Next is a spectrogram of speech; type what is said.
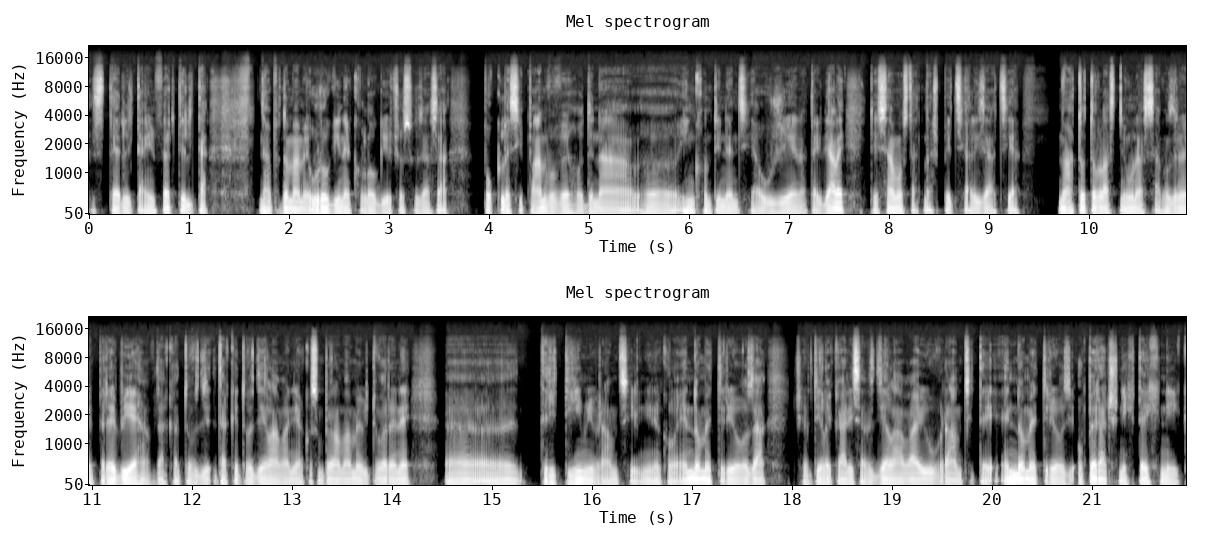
sterilita, infertilita. No a potom máme uroginekológiu, čo sú zasa poklesy pánvového dna, e, inkontinencia u žien a tak ďalej. To je samostatná špecializácia. No a toto vlastne u nás samozrejme prebieha v takéto, vzdelávanie, ako som povedal, máme vytvorené e, tri týmy v rámci endometrióza, čiže tí lekári sa vzdelávajú v rámci tej endometriózy, operačných techník,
